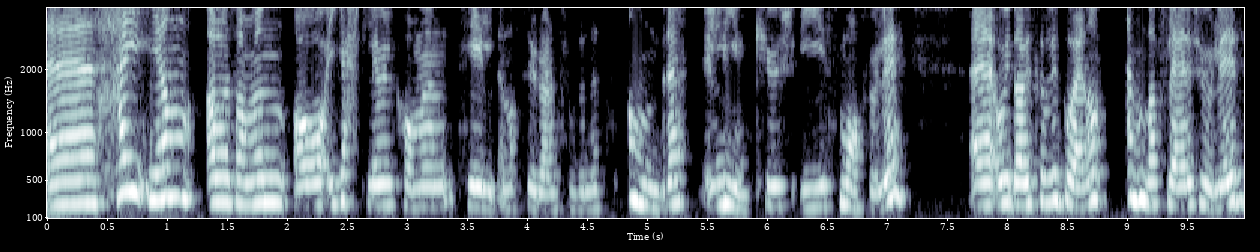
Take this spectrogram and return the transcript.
Eh, hei igjen, alle sammen, og hjertelig velkommen til Naturvernforbundets andre lynkurs i småfugler. Eh, og I dag skal vi gå gjennom enda flere fugler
